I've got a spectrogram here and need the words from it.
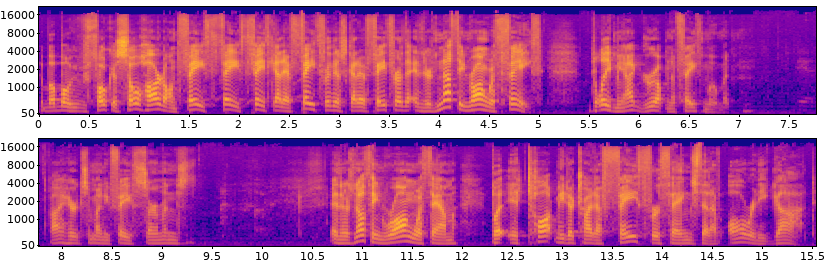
But, we focus so hard on faith, faith, faith. Got to have faith for this, got to have faith for that. And there's nothing wrong with faith. Believe me, I grew up in the faith movement. I heard so many faith sermons. And there's nothing wrong with them, but it taught me to try to faith for things that I've already got.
